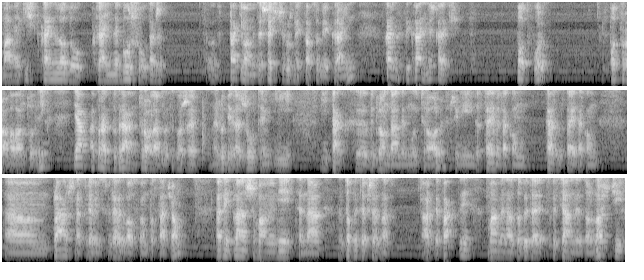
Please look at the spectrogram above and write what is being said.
mamy jakieś krainy lodu, krainy buszu, także takie mamy te sześć różnych tam sobie krain. W każdym z tych krain mieszka jakiś potwór, potwór albo awanturnik. Ja akurat wybrałem trolla, dlatego że lubię grać żółtym i, i tak wygląda ten mój troll, czyli dostajemy taką, każdy dostaje taką um, planszę, na której będzie sobie zawiadował swoją postacią. Na tej planszy mamy miejsce na zdobyte przez nas artefakty, mamy na zdobyte specjalne zdolności,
